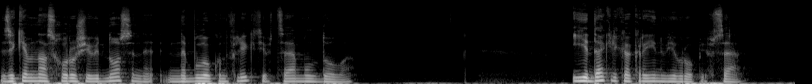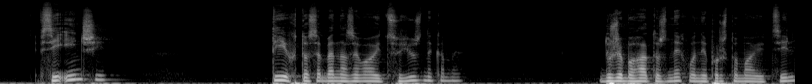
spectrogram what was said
з яким в нас хороші відносини, не було конфліктів, це Молдова. І декілька країн в Європі. Все. Всі інші, ті, хто себе називають союзниками, дуже багато з них вони просто мають ціль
